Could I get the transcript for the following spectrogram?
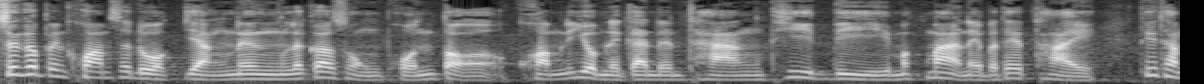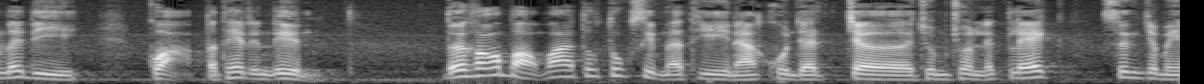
ซึ่งก็เป็นความสะดวกอย่างหนึ่ง แล้วก็ส่งผลต่อความนิยมในการเดินทางที่ดีมากๆ ในประเทศไทยที่ทำได้ดีกว่าประเทศอื่นๆ โดยเขาก็บอกว่าทุก ๆ 10 นาทีนะคุณจะเจอชุมชนเล็ก ๆ ซึ่งจะมี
